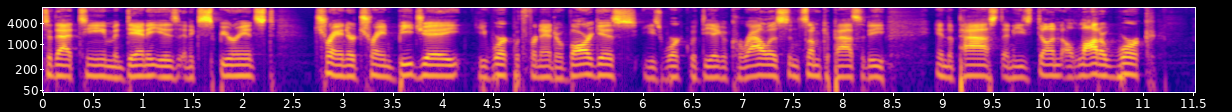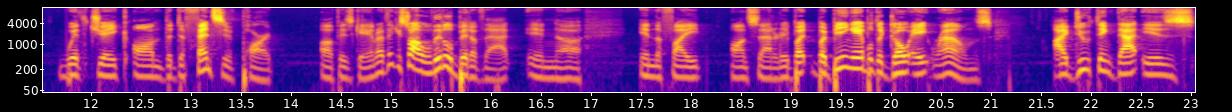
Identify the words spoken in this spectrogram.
to that team, and Danny is an experienced trainer, trained BJ. He worked with Fernando Vargas. He's worked with Diego Corrales in some capacity in the past, and he's done a lot of work with Jake on the defensive part of his game. And I think you saw a little bit of that in uh, in the fight on Saturday. But but being able to go eight rounds, I do think that is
